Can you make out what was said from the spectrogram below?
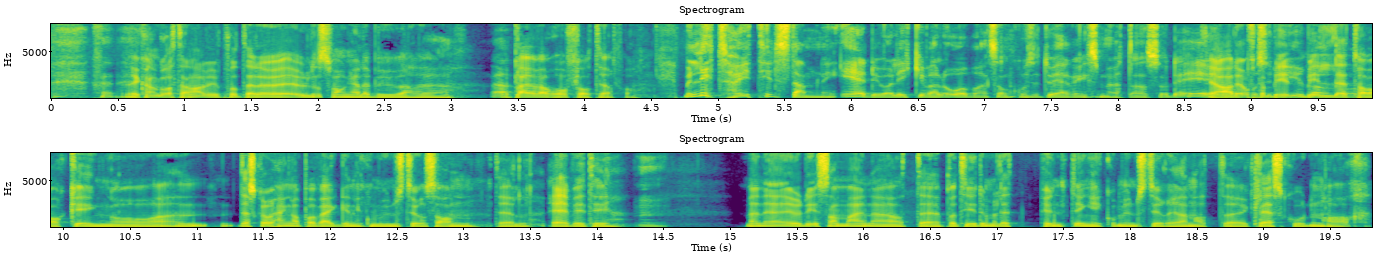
Det kan godt hende vi til det Ullensvang eller Bue. Det, det pleier å være råflott, iallfall. Men litt høytidsstemning er det jo allikevel over et sånt konstitueringsmøte. Så det er Ja, det er ofte bildetaking, og eh, det skal jo henge på veggen i kommunestyresalen til evig tid. Mm. Men det er jo de som mener at det er på tide med litt pynting i kommunestyret igjen, at eh, kleskoden har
